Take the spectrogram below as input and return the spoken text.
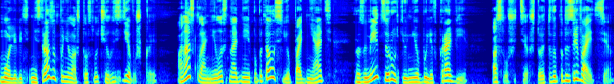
Молли ведь не сразу поняла, что случилось с девушкой. Она склонилась над ней, попыталась ее поднять. Разумеется, руки у нее были в крови. Послушайте, что это вы подозреваете?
